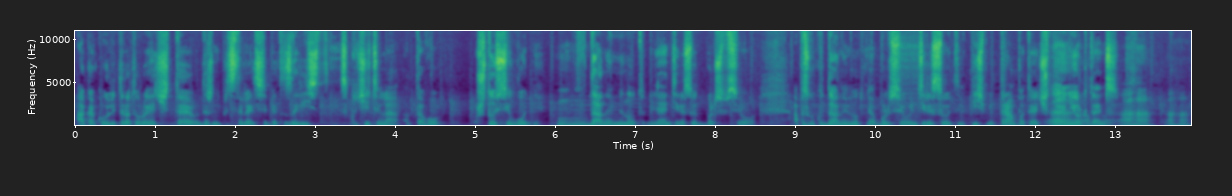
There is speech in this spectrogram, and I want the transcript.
А какую литературу я читаю, вы даже не представляете себе. Это зависит исключительно от того, что сегодня. В данную минуту меня интересует больше всего. А поскольку в данную минуту меня больше всего интересует импичмент Трампа, то я читаю А, Нью-Йорк Таймс. Ага, ага.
